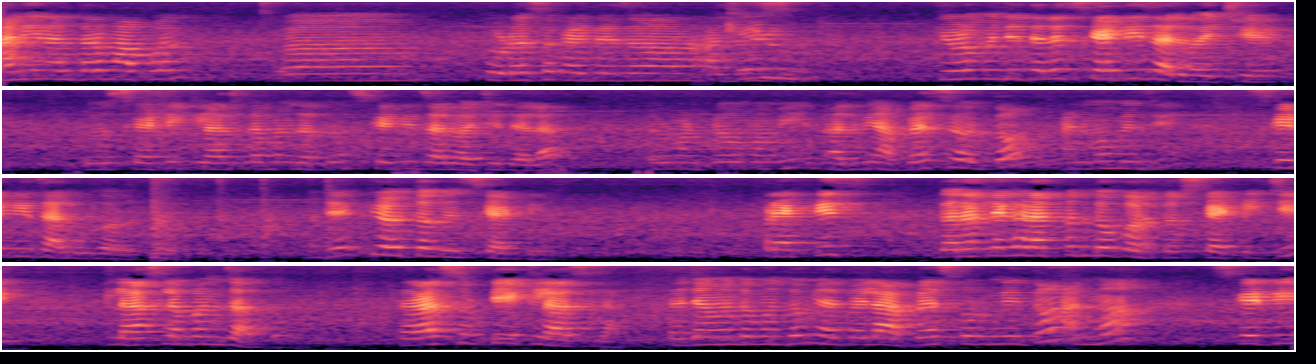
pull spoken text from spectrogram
आणि नंतर मग आपण थोडंसं काय त्याचं खेळू. अजून खेळू म्हणजे त्याला स्कॅटी चालवायची आहे. तो स्कॅटी क्लासला पण जातो स्केटी चालवायची त्याला. तर म्हणतो मम्मी आधी मी अभ्यास करतो आणि मग म्हणजे स्केटी चालू करतो. म्हणजे खेळतो मी स्कॅटी प्रॅक्टिस घरातल्या घरात पण तो करतो स्कॅटीची क्लासला पण जातो. तर आज सुट्टी आहे क्लासला त्याच्यामध्ये तो म्हणतो मी पहिला अभ्यास करून घेतो आणि मग स्केटी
